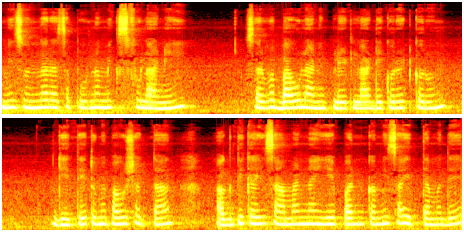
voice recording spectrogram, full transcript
मी सुंदर असं पूर्ण मिक्स फुलांनी सर्व बाऊल आणि प्लेटला डेकोरेट करून घेते. तुम्ही पाहू शकता अगदी काही सामान नाही आहे पण कमी साहित्यामध्ये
